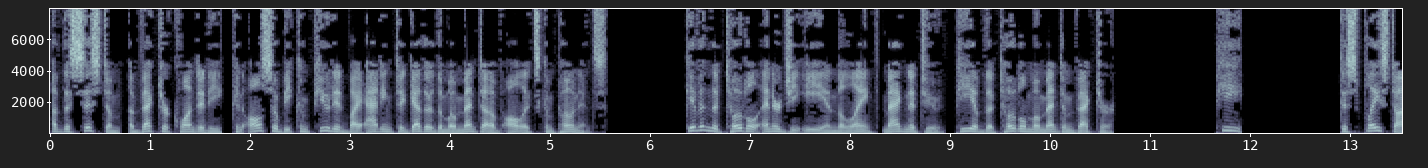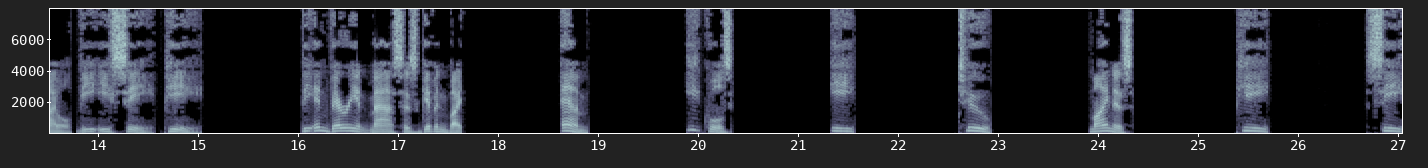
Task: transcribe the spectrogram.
of the system, a vector quantity, can also be computed by adding together the momenta of all its components. Given the total energy E and the length magnitude p of the total momentum vector p vec p the invariant mass is given by m equals e 2 minus p c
